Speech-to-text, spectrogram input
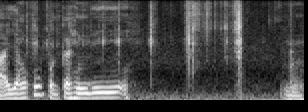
Sayang po pagka hindi Hmm.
